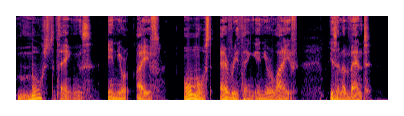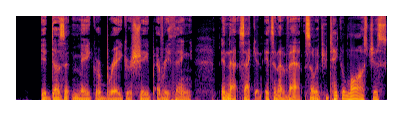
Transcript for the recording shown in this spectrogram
most things in your life, almost everything in your life, is an event. It doesn't make or break or shape everything in that second. It's an event. So if you take a loss, just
